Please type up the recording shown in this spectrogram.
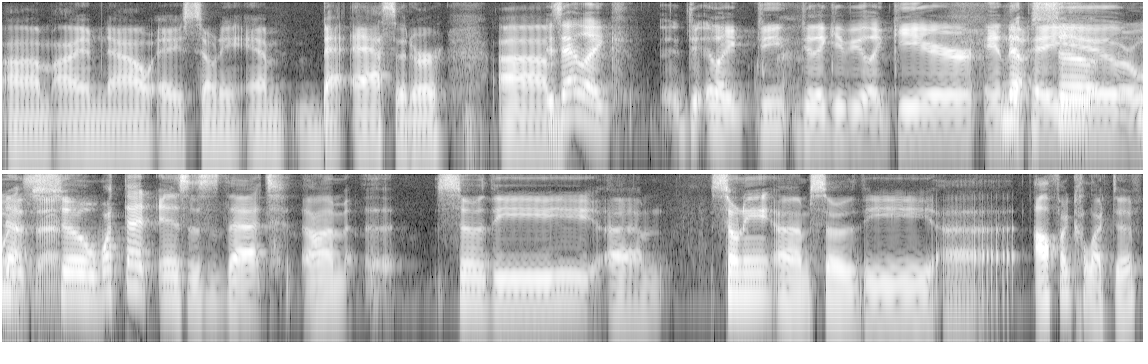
Um, I am now a Sony ambassador. Um, Is that like, do, like do you, do they give you like gear and they pay you or what is no, that? So what that is is that um, uh, so the um, Sony um, so the uh, Alpha Collective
